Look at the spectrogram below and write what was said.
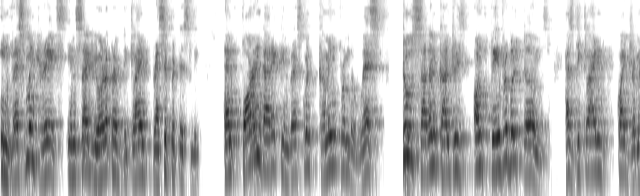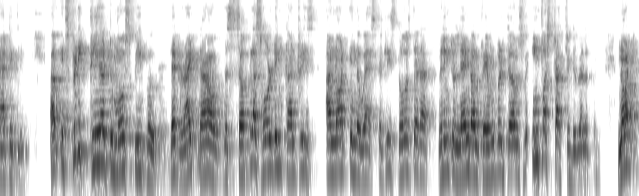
investment rates inside Europe have declined precipitously. And foreign direct investment coming from the West to southern countries on favorable terms has declined quite dramatically. Uh, it's pretty clear to most people that right now the surplus holding countries are not in the West, at least those that are willing to lend on favorable terms for infrastructure development not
